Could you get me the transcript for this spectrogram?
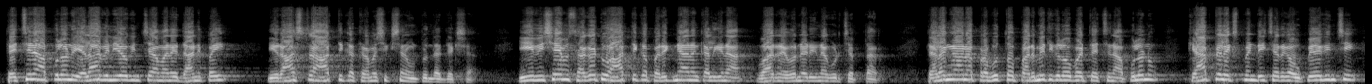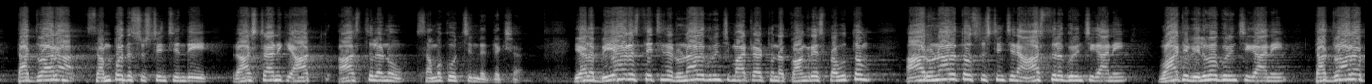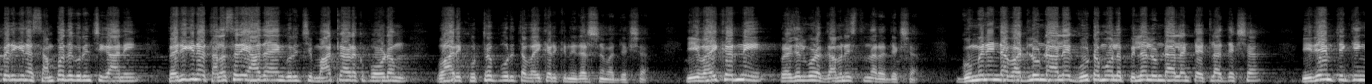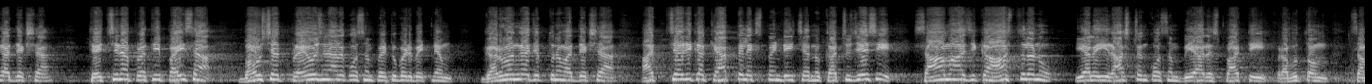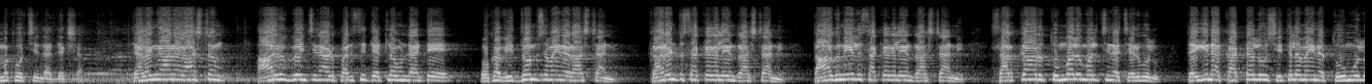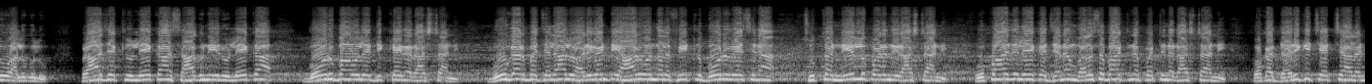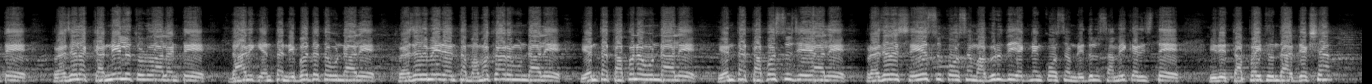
తెచ్చిన అప్పులను ఎలా వినియోగించామనే దానిపై ఈ రాష్ట్ర ఆర్థిక క్రమశిక్షణ ఉంటుంది అధ్యక్ష. ఈ విషయం సగటు ఆర్థిక పరిజ్ఞానం కలిగిన వారిని ఎవరిని అడిగినా కూడా చెప్తారు. తెలంగాణ ప్రభుత్వ పరిమితికి లోబడి తెచ్చిన అప్పులను క్యాపిటల్ ఎక్స్పెండిచర్గా ఉపయోగించి తద్వారా సంపద సృష్టించింది రాష్ట్రానికి ఆస్తులను సమకూర్చింది అధ్యక్ష. ఇవాళ బీఆర్ఎస్ తెచ్చిన రుణాల గురించి మాట్లాడుతున్న కాంగ్రెస్ ప్రభుత్వం ఆ రుణాలతో సృష్టించిన ఆస్తుల గురించి కానీ వాటి విలువ గురించి కానీ తద్వారా పెరిగిన సంపద గురించి కానీ పెరిగిన తలసరి ఆదాయం గురించి మాట్లాడకపోవడం వారి కుట్రపూరిత వైఖరికి నిదర్శనం అధ్యక్ష. ఈ వైఖరిని ప్రజలు కూడా గమనిస్తున్నారు అధ్యక్ష. గుమ్మి నిండా వడ్లుండాలి గూటమూల పిల్లలు ఉండాలంటే ఎట్లా అధ్యక్ష? ఇదేం థింకింగ్ అధ్యక్ష? తెచ్చిన ప్రతి పైసా భవిష్యత్ ప్రయోజనాల కోసం పెట్టుబడి పెట్టినాం. గర్వంగా చెప్తున్నాం అధ్యక్ష. అత్యధిక క్యాపిటల్ ఎక్స్పెండిచర్ను ఖర్చు చేసి సామాజిక ఆస్తులను ఇవాళ ఈ రాష్ట్రం కోసం బీఆర్ఎస్ పార్టీ ప్రభుత్వం సమకూర్చింది అధ్యక్ష. తెలంగాణ రాష్ట్రం ఆరోగ్యించినాడు పరిస్థితి ఎట్లా ఉండంటే ఒక విధ్వంసమైన రాష్ట్రాన్ని కరెంటు చక్కగలేని రాష్ట్రాన్ని తాగునీళ్ళు చక్కగలేని రాష్ట్రాన్ని సర్కారు తుమ్మలు మొలిచిన చెరువులు తెగిన కట్టలు శిథిలమైన తూములు అలుగులు. ప్రాజెక్టులు లేక సాగునీరు లేక బోరుబావులే దిక్కైన రాష్ట్రాన్ని. భూగర్భ జలాలు అడిగంటి ఆరు వందల ఫీట్లు బోరు వేసిన చుక్క నీళ్ళు పడని రాష్ట్రాన్ని. ఉపాధి లేక జనం వలసబాటిన పట్టిన రాష్ట్రాన్ని. ఒక దరికి చేర్చాలంటే ప్రజల కన్నీళ్ళు తుడవాలంటే దానికి ఎంత నిబద్ధత ఉండాలి? ప్రజల మీద ఎంత మమకారం ఉండాలి? ఎంత తపన ఉండాలి? ఎంత తపస్సు చేయాలి? ప్రజల శ్రేయస్సు కోసం అభివృద్ధి యజ్ఞం కోసం నిధులు సమీకరిస్తే ఇది తప్పైతుందా అధ్యక్ష?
